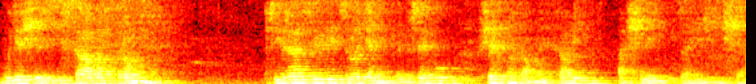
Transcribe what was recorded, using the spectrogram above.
budeš je získávat pro mě. Přirazili s loděmi ke břehu, všechno tam nechali a šli za Ježíšem.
